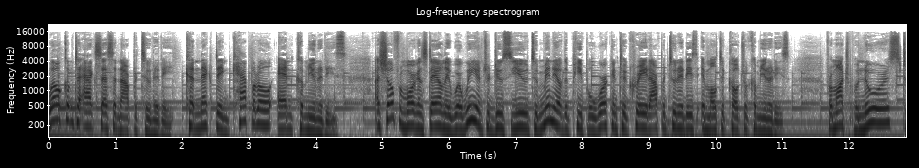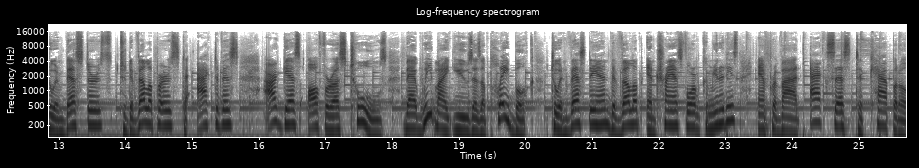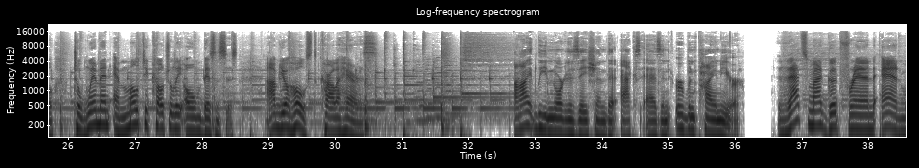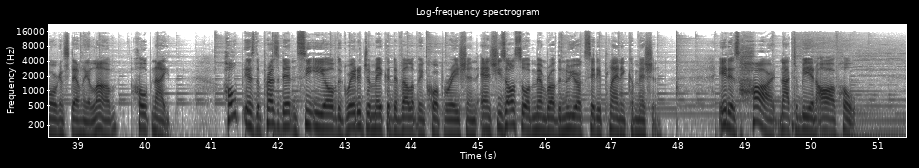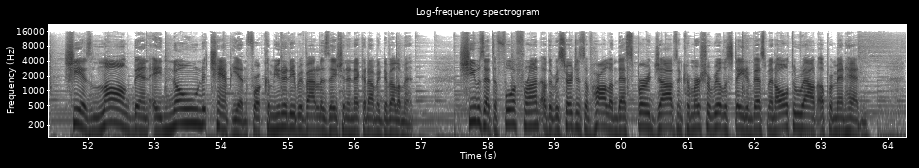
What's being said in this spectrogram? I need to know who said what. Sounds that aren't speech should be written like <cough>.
Speaker 1: Welcome to Access and Opportunity, connecting capital and communities. A show from Morgan Stanley where we introduce you to many of the people working to create opportunities in multicultural communities. From entrepreneurs to investors to developers to activists, our guests offer us tools that we might use as a playbook to invest in, develop, and transform communities and provide access to capital to women and multiculturally owned businesses. I'm your host, Carla Harris.
Speaker 2: I lead an organization that acts as an urban pioneer.
Speaker 1: That's my good friend and Morgan Stanley alum, Hope Knight. Hope is the president and CEO of the Greater Jamaica Development Corporation, and she's also a member of the New York City Planning Commission. It is hard not to be in awe of Hope. She has long been a known champion for community revitalization and economic development. She was at the forefront of the resurgence of Harlem that spurred jobs and commercial real estate investment all throughout Upper Manhattan.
